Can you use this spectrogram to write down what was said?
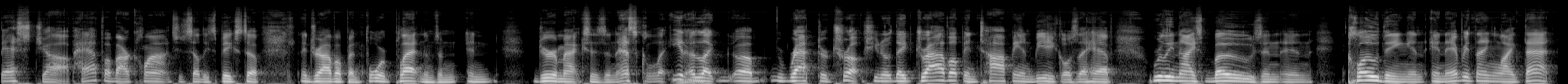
best job. Half of our clients who sell these big stuff, they drive up in Ford Platinums and, and Duramaxes and Escalade, you know, like uh, Raptor trucks. You know, they drive up in top end vehicles. They have really nice bows and, and clothing and, and everything like that.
